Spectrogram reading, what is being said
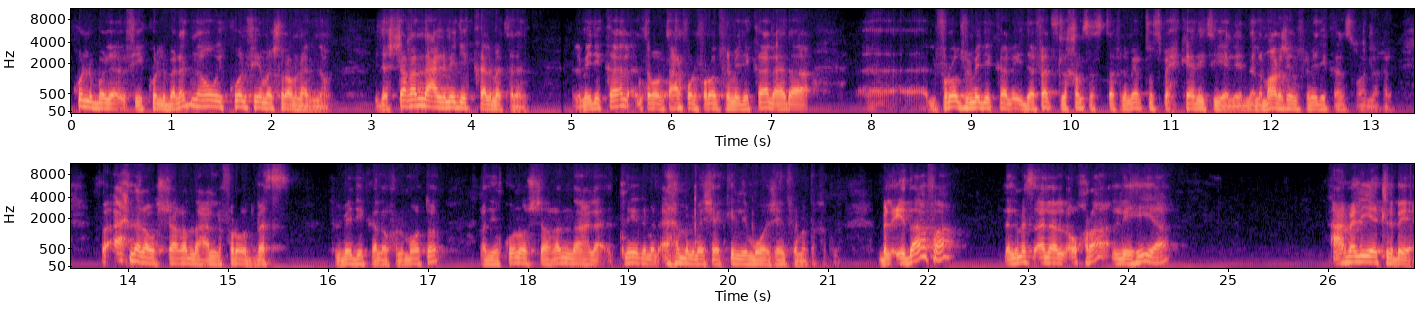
كل بلد في كل بلدنا ويكون في مشروع من النوع إذا اشتغلنا على ال medical مثلا ال medical أنتم بتعرفوا ال fraud في ال medical. هذا آه، ال fraud في ال medical إذا فاتت ل 5 6% بتصبح كارثية لأن ال margin في ال medical صغير إلى آخره فإحنا لو اشتغلنا على ال fraud بس في ال medical أو في الموتور قد نكونوا اشتغلنا على اثنين من أهم المشاكل اللي مواجهين في منطقتنا. بالإضافة للمسألة الأخرى اللي هي عملية البيع.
